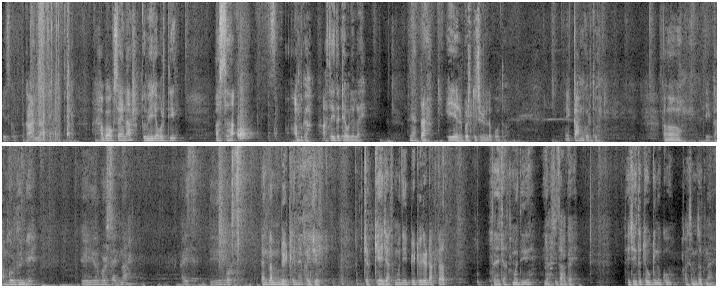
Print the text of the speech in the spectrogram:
हेच करतो. काढला. आणि हा बॉक्स आहे ना तुम्ही ह्याच्यावरती असा हा बघा असा इथं ठेवलेला आहे. आणि आता हे इयरबड्स दुसरीकडे लपवतो. एक काम करतो. एक काम करतो मी. हे इयरबड्स आहेत ना काहीच इयरबड्स त्यांना भेटले नाही पाहिजे. चक्की ह्याच्या आतमध्ये पीठ वगैरे टाकतात. तर ह्याच्या आतमध्ये ही अशी जागा आहे. त्याच्या इथं ठेवू की नको? काय समजत नाही.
